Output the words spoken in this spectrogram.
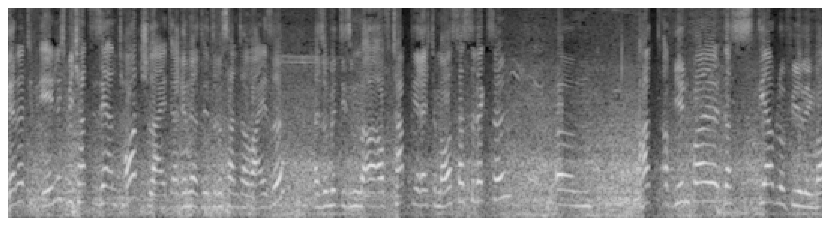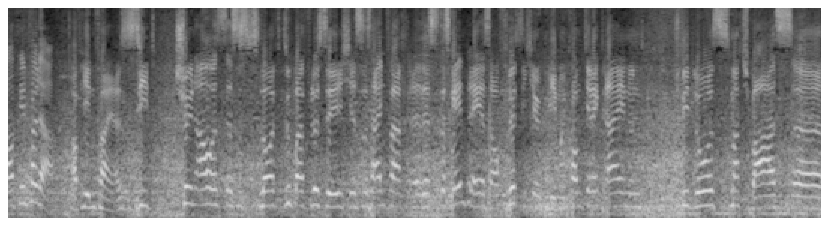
relativ ähnlich. Mich hat sie sehr an Torchlight erinnert, interessanterweise. Also mit diesem äh, auf Tab die rechte Maustaste wechseln. Ähm, hat auf jeden Fall das Diablo-Feeling, war auf jeden Fall da. Auf jeden Fall. Also es sieht schön aus, es ist, läuft super flüssig, es ist einfach, äh, das, das Gameplay ist auch flüssig irgendwie. Man kommt direkt rein und spielt los, es macht Spaß. Äh,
